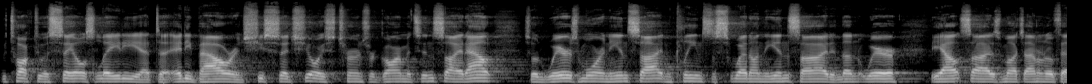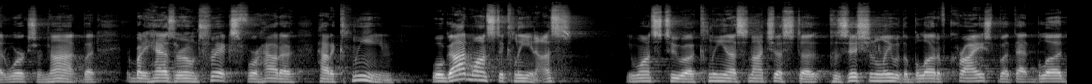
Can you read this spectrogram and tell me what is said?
We talked to a sales lady at uh, Eddie Bauer, and she said she always turns her garments inside out so it wears more on the inside and cleans the sweat on the inside and doesn't wear the outside as much. I don't know if that works or not, but everybody has their own tricks for how to, how to clean. Well, God wants to clean us. He wants to uh, clean us not just uh, positionally with the blood of Christ, but that blood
